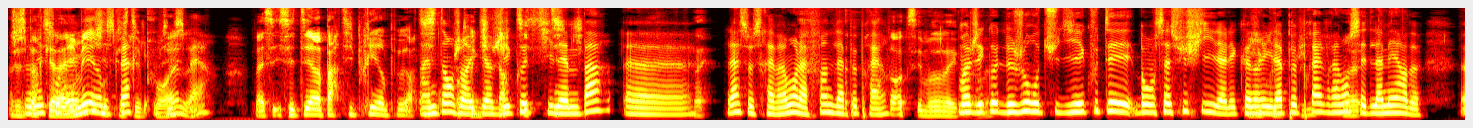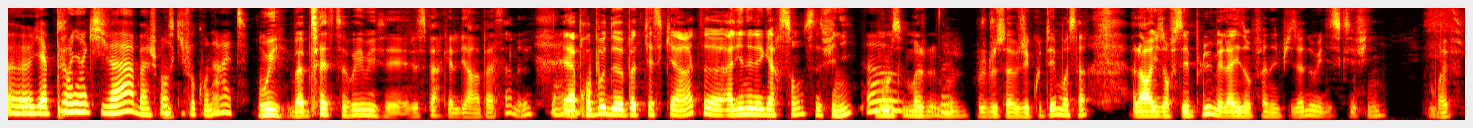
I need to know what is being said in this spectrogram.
J'espère qu'elle a aimé, hein, parce que j'espère c'était que- pour elle. j'espère. Bah, c'était un parti pris un peu En artistique. même temps, j'ai envie de dire, guillemets, qui n'aime pas, euh, Ouais. là, ce serait vraiment la fin de l'à peu près. hein. Oh, c'est mauvais. Moi. Gécode, le jour où tu dis, écoutez, bon, ça suffit, là, les conneries, J'écoute l'à peu plus. près, vraiment, Ouais. c'est de la merde. Il n'y a plus rien qui va, bah, je pense qu'il faut qu'on arrête. Oui, bah peut-être, oui, oui. J'espère qu'elle dira pas ça, mais oui. Bah, Et à propos de podcast qui arrête, euh, Alien et les garçons, c'est fini. Bon, moi, j'écoutais moi ça. Alors ils en faisaient plus, mais là ils ont fait un épisode où ils disent que c'est fini. Bref,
